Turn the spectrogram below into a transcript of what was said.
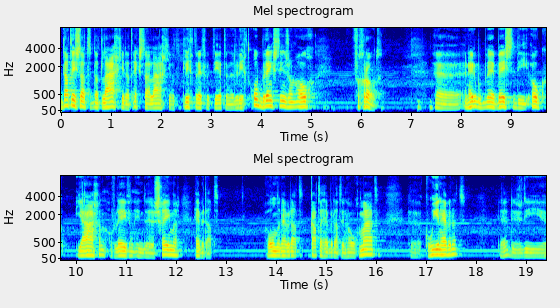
dat is dat, dat laagje, dat extra laagje wat het licht reflecteert en de lichtopbrengst in zo'n oog vergroot. Eh, een heleboel be- beesten die ook jagen of leven in de schemer hebben dat. Honden hebben dat, katten hebben dat in hoge mate, eh, koeien hebben het. Ja, dus die, eh,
